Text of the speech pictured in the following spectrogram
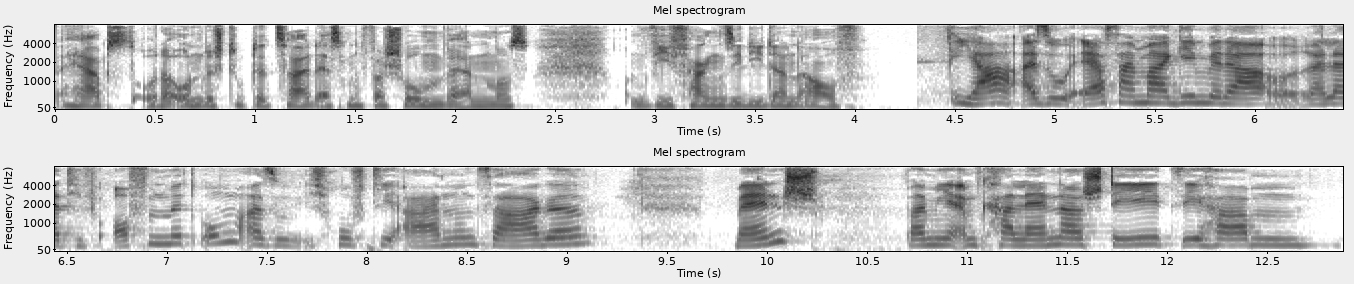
Herbst oder unbestimmte Zeit erstmal verschoben werden muss? Und wie fangen Sie die dann auf? Ja, also erst einmal gehen wir da relativ offen mit um. Also ich rufe die an und sage, Mensch, bei mir im Kalender steht, Sie haben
